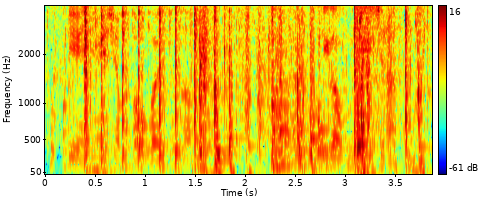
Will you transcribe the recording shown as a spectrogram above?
도끼 애니메이션 버그가 있어서 도끼가 움직이질 않아요.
